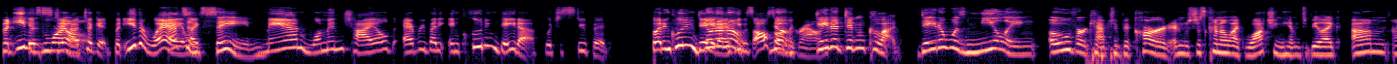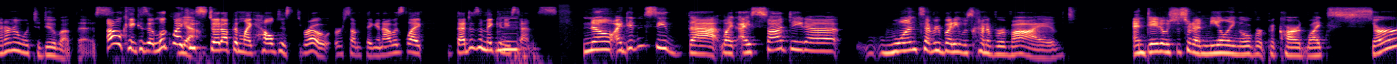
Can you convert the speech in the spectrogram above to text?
But even it's more how it took it. But either way, that's like insane. man, woman, child, everybody, including Data, which is stupid, but including Data, no he was also No, on the ground. Data didn't collapse. Data was kneeling over Captain Picard and was just kind of like watching him to be like, um, I don't know what to do about this. Oh, okay, because it looked like Yeah. he stood up and like held his throat or something, and I was like, that doesn't make any Mm, sense. No, I didn't see that. Like I saw Data once everybody was kind of revived, and Data was just sort of kneeling over Picard, like, sir.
